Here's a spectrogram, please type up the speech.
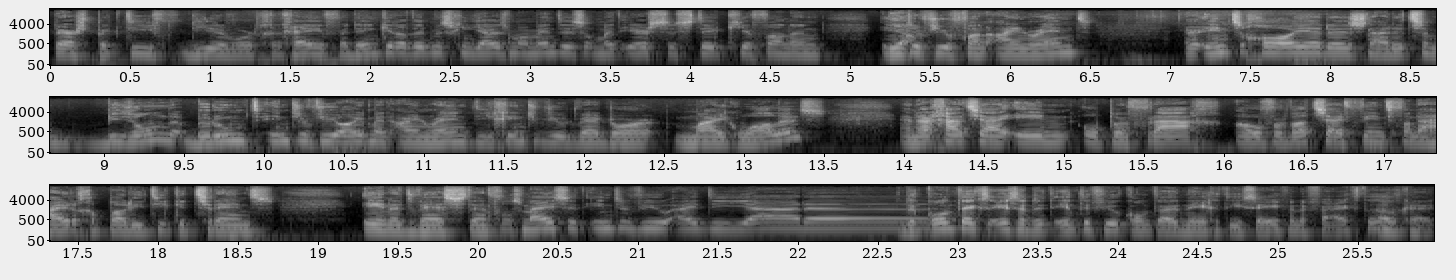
perspectief die er wordt gegeven. Denk je dat dit misschien juist het moment is om het eerste stukje van een interview van Ayn Rand erin te gooien? Dus nou, dit is een bijzonder beroemd interview ooit met Ayn Rand... die geïnterviewd werd door Mike Wallace... En daar gaat zij in op een vraag over wat zij vindt van de huidige politieke trends in het Westen. En volgens mij is het interview uit die jaren... De context is dat dit interview komt uit 1957. Oké.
